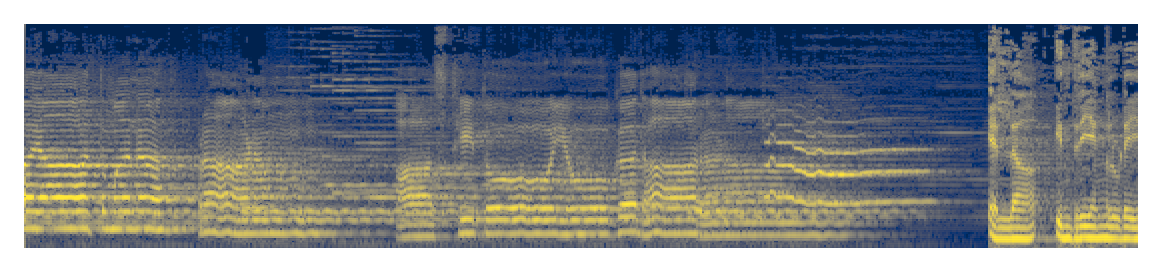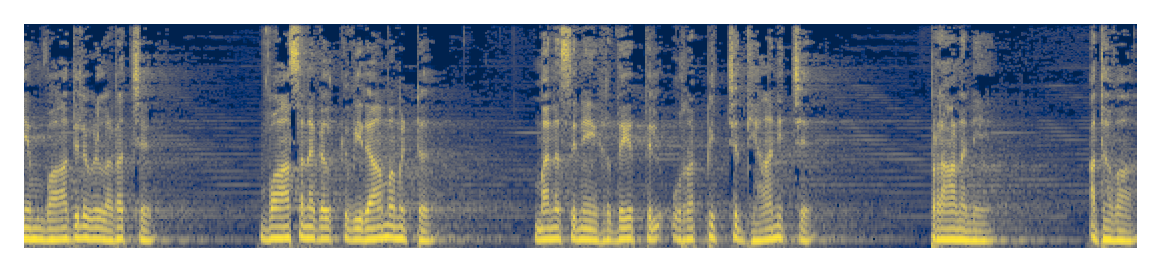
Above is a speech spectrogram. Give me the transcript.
मूर्ध्याधायात्मनः प्राणम् आस्थितो योगधारणा എല്ലാ ഇന്ദ്രിയങ്ങളുടെയും വാതിലുകൾ അടച്ച് വാസനകൾക്ക് വിരാമമിട്ട് മനസ്സിനെ ഹൃദയത്തിൽ ഉറപ്പിച്ച് ധ്യാനിച്ച് പ്രാണനെ അഥവാ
